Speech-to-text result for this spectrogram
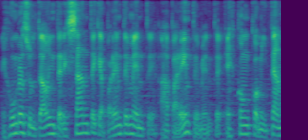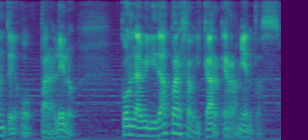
es un resultado interesante que aparentemente, aparentemente es concomitante o paralelo con la habilidad para fabricar herramientas.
